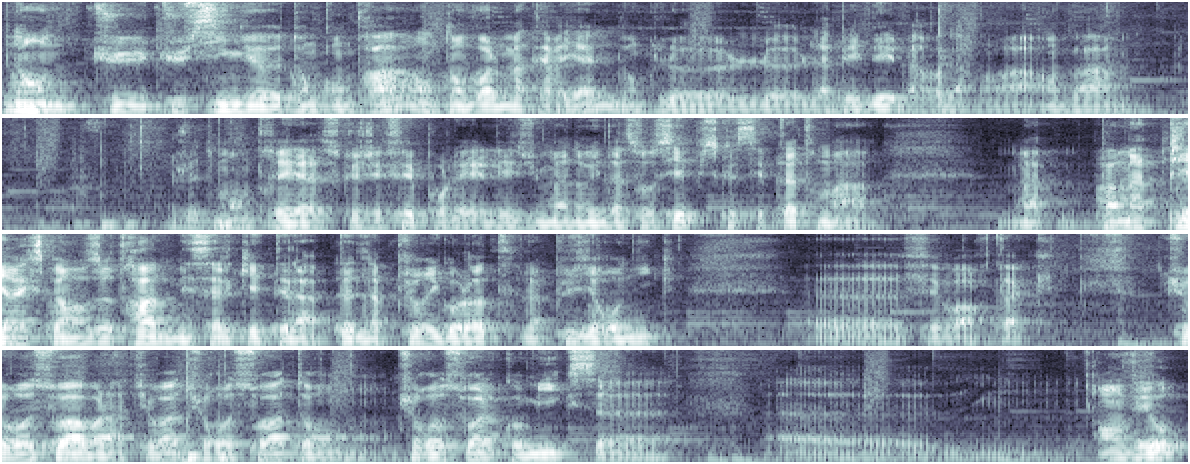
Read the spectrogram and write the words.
non, tu, signes ton contrat, on t'envoie le matériel, donc la BD, bah regarde, on va, je vais te montrer euh, ce que j'ai fait pour les, humanoïdes associés, puisque c'est peut-être pas ma pire expérience de trad, mais celle qui était peut-être la plus rigolote, la plus ironique. Euh, fais voir, tac. Tu reçois, voilà, tu vois, tu reçois ton, tu reçois le comics en VO.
